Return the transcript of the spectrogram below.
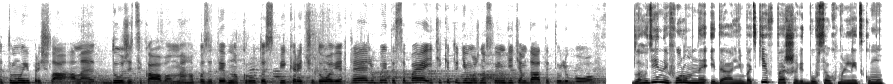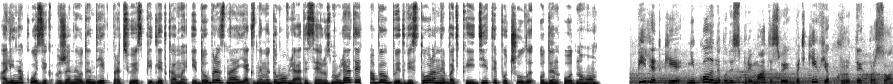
Е, Тому і прийшла. Але дуже цікаво, мега позитивно, круто, спікери чудові. Треба любити себе, і тільки тоді можна своїм дітям дати ту любов. Благодійний форум Не ідеальні батьки вперше відбувся у Хмельницькому. Аліна Козік вже не один рік працює з підлітками і добре знає, як з ними домовлятися і розмовляти, аби обидві сторони, батьки і діти, почули один одного. Підлітки ніколи не будуть сприймати своїх батьків як крутих персон.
